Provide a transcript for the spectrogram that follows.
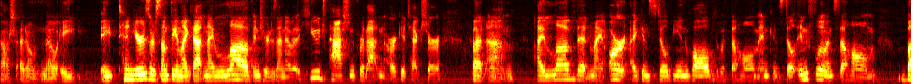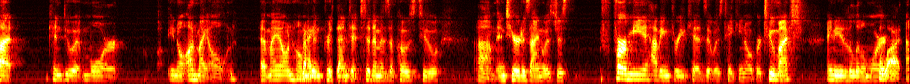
gosh, I don't know, eight, eight, ten years or something like that. And I love interior design. I have a huge passion for that and architecture. But um I love that my art I can still be involved with the home and can still influence the home, but can do it more, you know, on my own at my own home Right. and then present it to them as opposed to um, interior design was just for me having three kids it was taking over too much. I needed a little a more lot um,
